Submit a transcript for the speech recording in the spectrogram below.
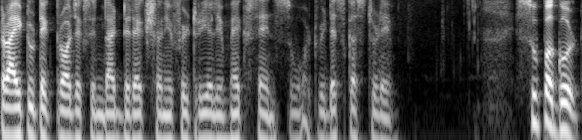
try to take projects in that direction if it really makes sense what we discussed today. Super good.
